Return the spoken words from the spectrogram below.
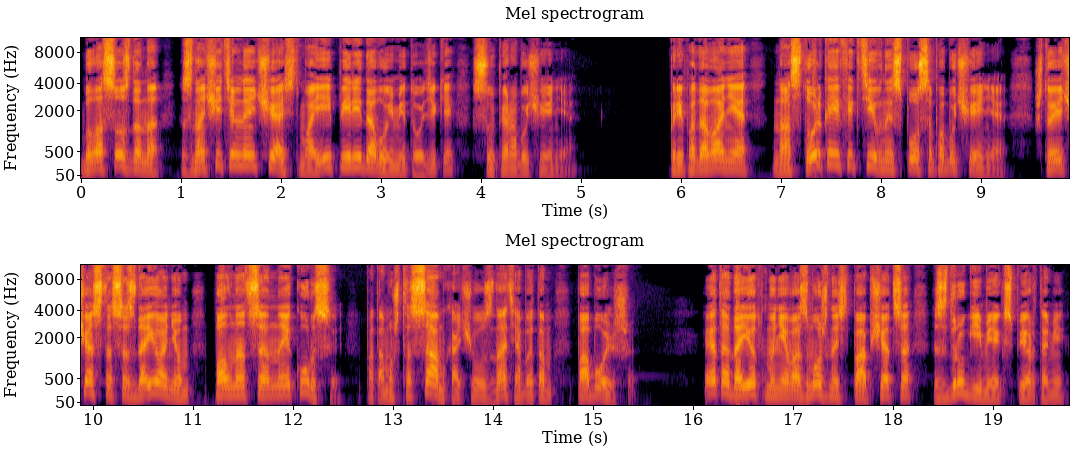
была создана значительная часть моей передовой методики суперобучения. Преподавание – настолько эффективный способ обучения, что я часто создаю о нем полноценные курсы – потому что сам хочу узнать об этом побольше. Это дает мне возможность пообщаться с другими экспертами,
